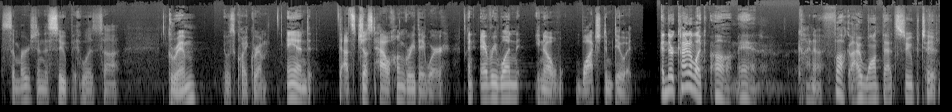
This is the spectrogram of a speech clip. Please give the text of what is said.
submerged in the soup. It was uh Grim. it was quite grim. And that's just how hungry they were. And everyone you know watched him do it. And they're kind of like, oh man, kind of fuck, I want that soup too.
